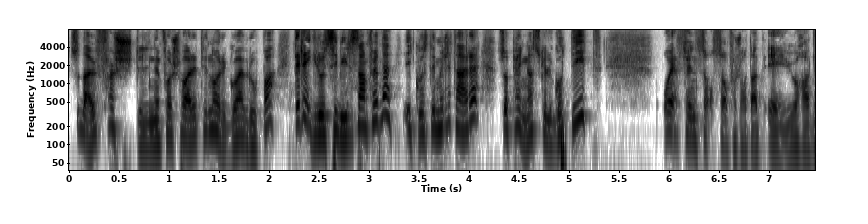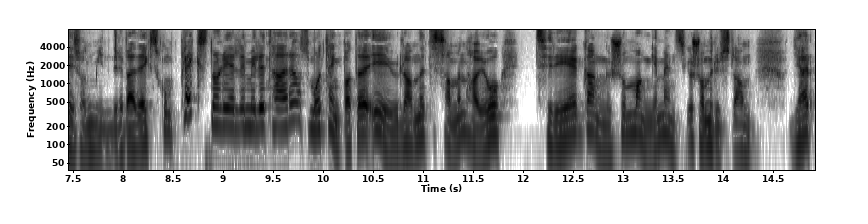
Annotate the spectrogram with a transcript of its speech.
Så det er jo førstelinjeforsvaret til Norge og Europa. Det legger jo i sivilsamfunnet, ikke hos de militære. Så penga skulle gått dit. Og jeg syns også forstått at EU har et litt sånn mindreverdighetskompleks når det gjelder militæret. Altså må du tenke på at EU-landene til sammen har jo tre ganger så mange mennesker som Russland. De har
